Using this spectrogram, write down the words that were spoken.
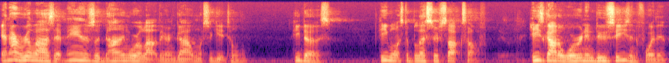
And I realize that, man, there's a dying world out there and God wants to get to them. He does. He wants to bless their socks off. He's got a word in due season for them.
